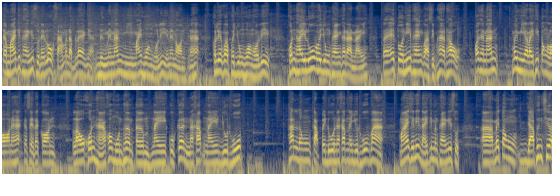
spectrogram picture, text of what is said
แต่ไม้ที่แพงที่สุดในโลก 3 อันดับแรกเนี่ยหนึ่งในนั้นมีไม้ฮวงหัวลี่แน่นอนนะฮะเขาเรียกว่าพยุงฮวงหัวลี่คนไทยรู้พยุงแพงขนาดไหน แต่ไอตัวนี้แพงกว่า 15 เท่า เพราะฉะนั้นไม่มีอะไรที่ต้องรอนะฮะเกษตรกรเราค้นหาข้อมูลเพิ่มเติมใน Google นะครับใน YouTube ท่านลองกลับไปดูนะครับใน YouTube ว่าไม้ชนิดไหนที่มันแพงที่สุดไม่ต้องอย่าเพิ่งเชื่อ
